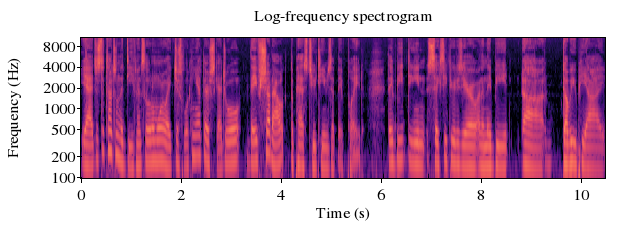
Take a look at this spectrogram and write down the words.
Yeah, just to touch on the defense a little more, like just looking at their schedule, they've shut out the past two teams that they've played. They beat Dean 63 to 0 and then they beat uh, WPI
